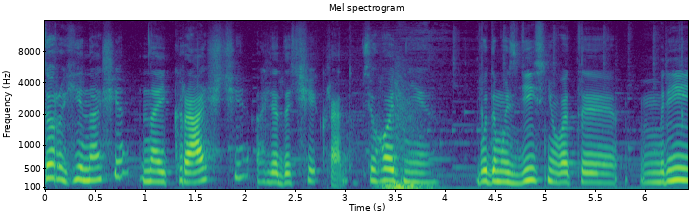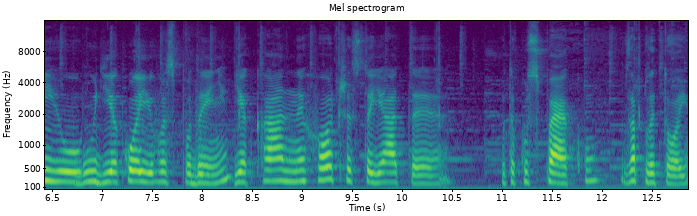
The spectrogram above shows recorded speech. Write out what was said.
Дорогі наші найкращі глядачі кредо. Сьогодні будемо здійснювати мрію будь-якої господині, яка не хоче стояти у таку спеку за плитою,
